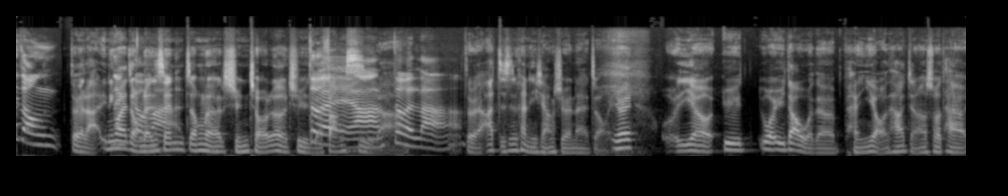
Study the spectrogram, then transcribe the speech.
一种 对啦，另外一种人生中的寻求乐趣的方式啊啦，。对啦，对啊，只是看你想选哪种。因为我也有遇，我遇到我的朋友，他讲到说他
